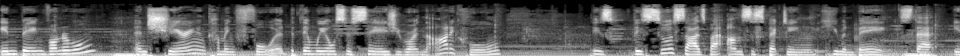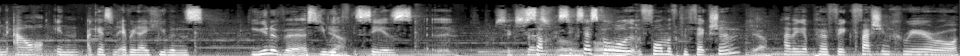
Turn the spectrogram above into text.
in being vulnerable and sharing and coming forward. But then we also see, as you wrote in the article, these these suicides by unsuspecting human beings that in our in I guess in everyday humans universe you would Yeah. see as uh, successful some successful or- form of perfection, Yeah. having a perfect fashion career or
